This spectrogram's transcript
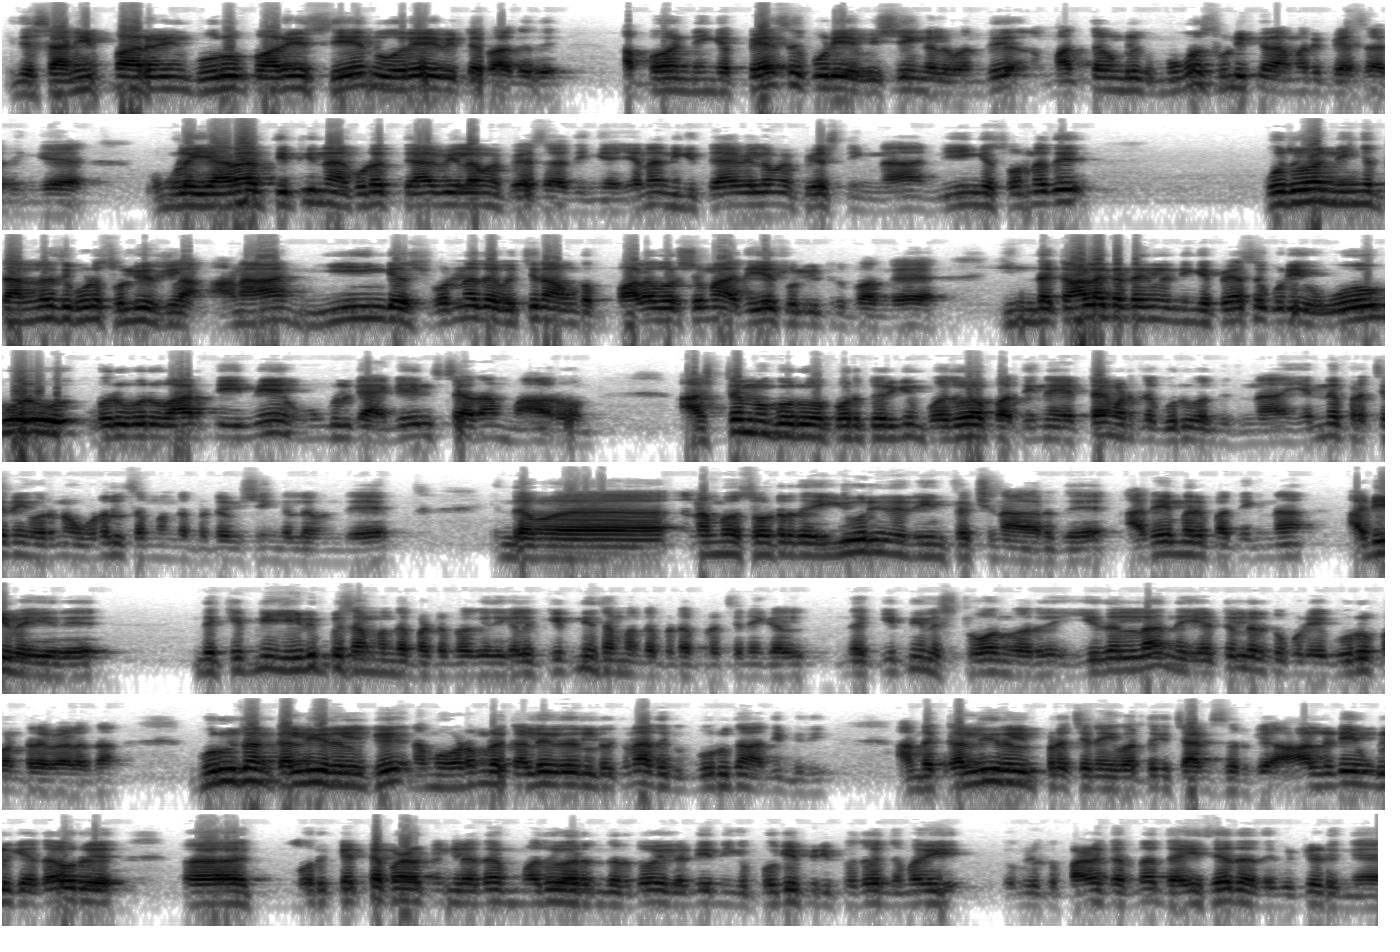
இந்த சனி பார்வையும் குரு பார்வையும் சேர்ந்து ஒரே வீட்டை பாக்குது. அப்போ நீங்க பேசக்கூடிய விஷயங்கள் வந்து மற்றவங்களுக்கு முகம் சுளிக்கிற மாதிரி பேசாதீங்க. உங்களை யாராவது திட்டினா கூட தேவையில்லாம பேசாதீங்க. ஏன்னா நீங்க தேவையில்லாம பேசுனீங்கன்னா நீங்க சொன்னது பொதுவா நீங்க நல்லது கூட சொல்லியிருக்கலாம். ஆனா நீங்க சொன்னதை வச்சு நான் அவங்க பல வருஷமா அதையே சொல்லிட்டு இருப்பாங்க. இந்த காலகட்டங்களில் நீங்க பேசக்கூடிய ஒவ்வொரு ஒரு ஒரு வார்த்தையுமே உங்களுக்கு அகெயின்ஸ்டா தான் மாறும். அஷ்டம குருவை பொறுத்த வரைக்கும் பொதுவா பார்த்தீங்கன்னா எட்டாம் இடத்துல குரு வந்ததுன்னா என்ன பிரச்சனை வரும்னா உடல் சம்பந்தப்பட்ட விஷயங்கள்ல வந்து இந்த நம்ம சொல்றது யூரினரி இன்ஃபெக்ஷன் ஆகிறது அதே மாதிரி பார்த்தீங்கன்னா அடிவயிறு இந்த கிட்னி இடுப்பு சம்பந்தப்பட்ட பகுதிகள் கிட்னி சம்பந்தப்பட்ட பிரச்சனைகள் இந்த கிட்னியில் ஸ்டோன் வருது இதெல்லாம் இந்த எட்டில் இருக்கக்கூடிய குரு பண்ணுற வேலை தான் குரு தான் கல்லீரலுக்கு நம்ம உடம்புல கல்லீரல் இருக்குன்னா அதுக்கு குரு தான் அதிபதி. அந்த கல்லீரல் பிரச்சனை வரதுக்கு சான்ஸ் இருக்கு. ஆல்ரெடி உங்களுக்கு ஏதாவது ஒரு ஒரு கெட்ட பழக்கங்கள் ஏதாவது மது அருந்துறதோ இல்லாட்டி நீங்க புகை பிடிப்பதோ இந்த மாதிரி உங்களுக்கு பழக்கம் இருந்தால் தயவுசெய்து அதை விட்டுடுங்க.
